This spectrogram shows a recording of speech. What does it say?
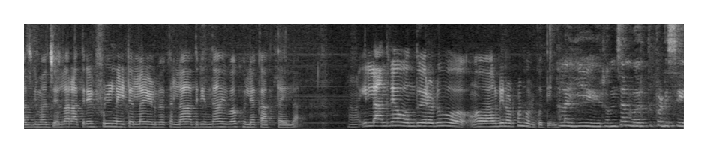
ಅಜ್ಜಿ ಮಜ್ಜಿ ಎಲ್ಲ ರಾತ್ರಿ ಫುಲ್ ನೈಟ್ ಎಲ್ಲ ಹೇಳ್ಬೇಕಲ್ಲ ಅದರಿಂದ ಇವಾಗ ಹೊಲಿಯೋಕ್ಕಾಗ್ತಾ ಇಲ್ಲ ಅಂದ್ರೆ ಒಂದು ಎರಡು ಅಂಗಡಿ ನೋಡ್ಕೊಂಡು ಹೊಲ್ಕೋತೀನಿ. ಅಲ್ಲ ಈ ರಂಜಾನ್ ಹೊರತುಪಡಿಸಿ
